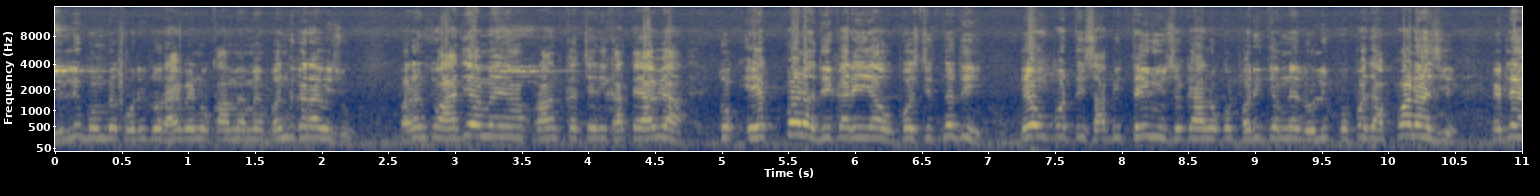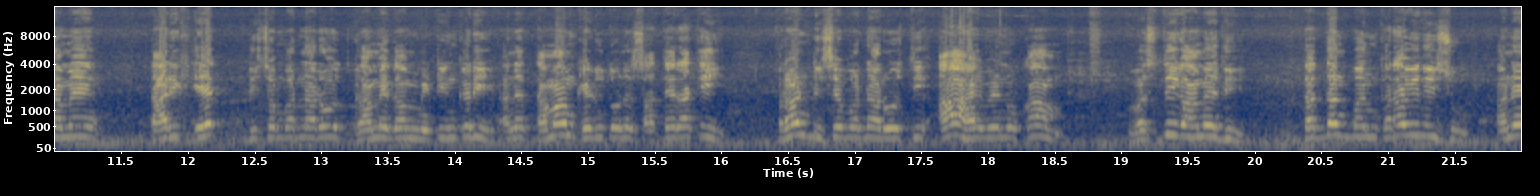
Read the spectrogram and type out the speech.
દિલ્હી બોમ્બે કોરિડોર હાઈવેનું કામ અમે બંધ કરાવીશું. પરંતુ આજે અમે અહીંયા પ્રાંત કચેરી ખાતે આવ્યા તો એક પણ અધિકારી અહીંયા ઉપસ્થિત નથી. એ ઉપરથી સાબિત થઈ રહ્યું છે કે આ લોકો ફરીથી અમને લોલીપોપ જ આપવાના છે. એટલે અમે તારીખ એક ડિસેમ્બરના રોજ ગામે ગામ મિટિંગ કરી અને તમામ ખેડૂતોને સાથે રાખી ત્રણ ડિસેમ્બરના રોજથી આ હાઈવેનું કામ વસ્તી ગામેથી તદ્દન બંધ કરાવી દઈશું. અને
